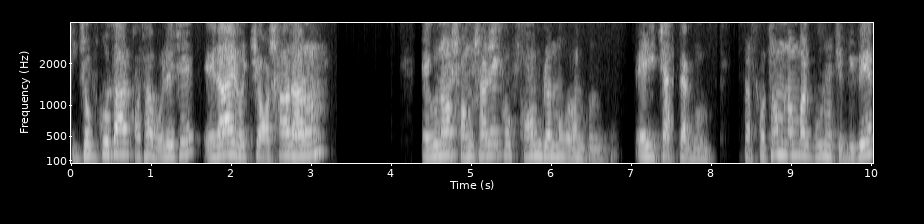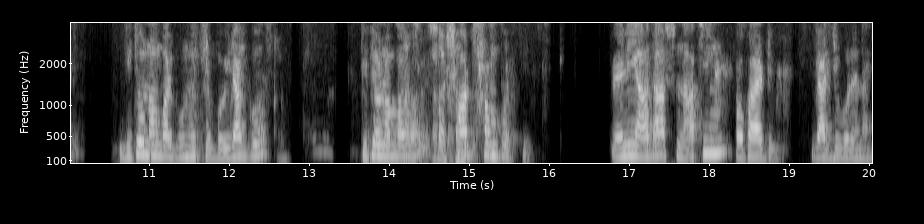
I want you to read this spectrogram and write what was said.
যোগ্যতার কথা বলেছে। এরাই হচ্ছে অসাধারণ। এগুলো সংসারে খুব কম জন্মগ্রহণ করেছে এই চারটা গুণ। তা প্রথম নম্বর গুণ হচ্ছে বিবেক দ্বিতীয় নম্বর গুণ হচ্ছে বৈরাগ্য তৃতীয় নম্বর সৎ সম্পত্তি এনি আদার্স নাথিং প্রপার্টি যার জীবনে নাই।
